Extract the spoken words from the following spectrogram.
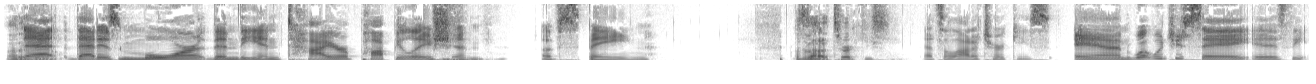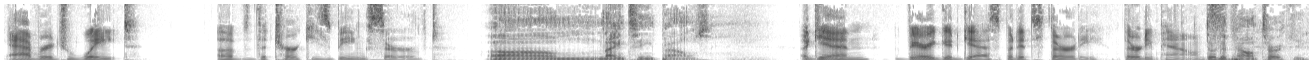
A lot of That that is more than the entire population of Spain. that's a lot of turkeys. That's a lot of turkeys. And what would you say is the average weight of the turkeys being served? Um, nineteen pounds. Again, very good guess, but it's 30, 30 pounds. Thirty pound turkey.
